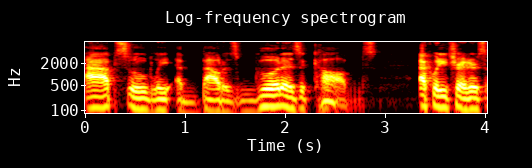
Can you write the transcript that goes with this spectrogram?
absolutely about as good as it comes. Equity traders,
